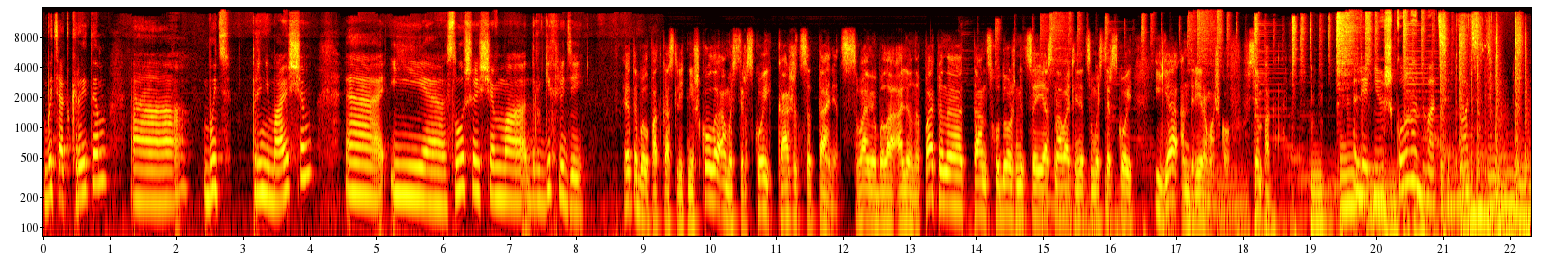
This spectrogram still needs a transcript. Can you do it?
быть открытым, быть принимающим Э, и слушающим э, других людей. Это был подкаст летней школы о мастерской «Кажется танец». С вами была Алена Папина, танц-художница и основательница мастерской, и я, Андрей Ромашков. Всем пока. Летняя школа 2020.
